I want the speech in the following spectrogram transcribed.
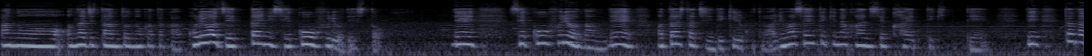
あの同じ担当の方がこれは絶対に施工不良ですと。で施工不良なんで私たちにできることはありません的な感じで帰ってきてでただ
